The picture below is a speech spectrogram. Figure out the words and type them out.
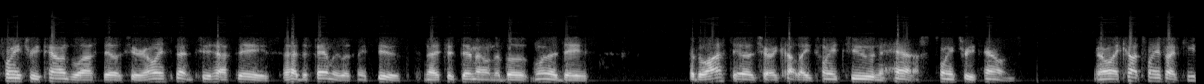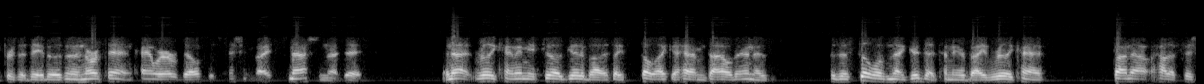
23 pounds the last day I was here. I only spent two half days. I had the family with me too, and I took them out on the boat one of the days. But the last day I was here, I caught like 22 and a half, 23 pounds. You know, I caught 25 keepers a day, but it was in the north end, kind of where everybody else was fishing. But I smashed them that day. And that really kind of made me feel good about it. I felt like I had them dialed in as, because it still wasn't that good that time of year, but I really kind of found out how the fish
